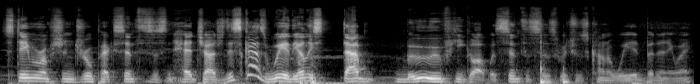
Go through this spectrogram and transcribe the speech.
Steam Eruption, Drill Peck, Synthesis, and Head Charge. This guy's weird. The only stab move he got was Synthesis, which was kind of weird, but anyway.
